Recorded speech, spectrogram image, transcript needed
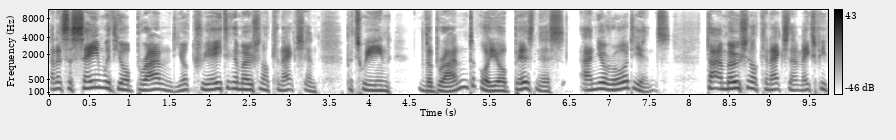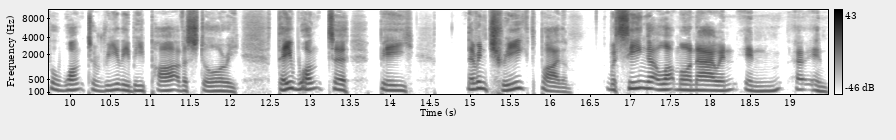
And it's the same with your brand. You're creating emotional connection between the brand or your business and your audience that emotional connection that makes people want to really be part of a story. They want to be, they're intrigued by them. We're seeing it a lot more now in in uh, in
